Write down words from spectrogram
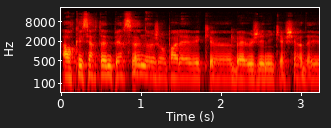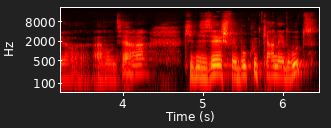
Alors que certaines personnes, j'en parlais avec euh, bah, Eugénie Cachère d'ailleurs euh, avant-hier là, qui me disait je fais beaucoup de carnets de route.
